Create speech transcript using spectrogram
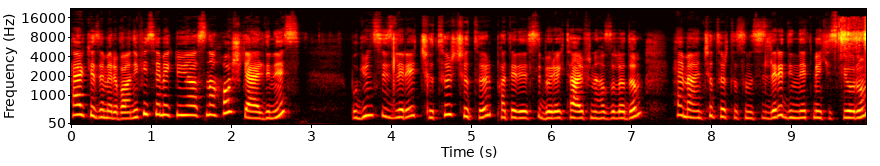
Herkese merhaba. Nefis Yemek Dünyası'na hoş geldiniz. Bugün sizlere çıtır çıtır patatesli börek tarifini hazırladım. Hemen çıtırtısını sizlere dinletmek istiyorum.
